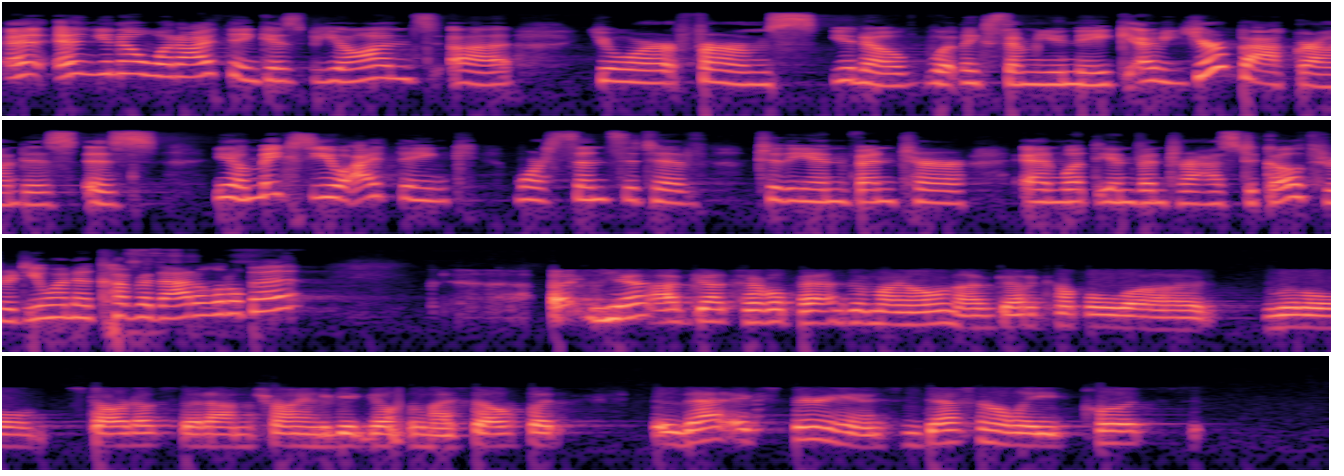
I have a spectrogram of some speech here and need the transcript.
And, and you know what I think is beyond uh, your firms, you know, what makes them unique. I mean, your background is is you know makes you, I think, more sensitive to the inventor and what the inventor has to go through. Do you want to cover that a little bit? Uh, yeah, I've got several patents of my own. I've got a couple uh, little startups that I'm trying to get going myself, but that experience definitely puts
